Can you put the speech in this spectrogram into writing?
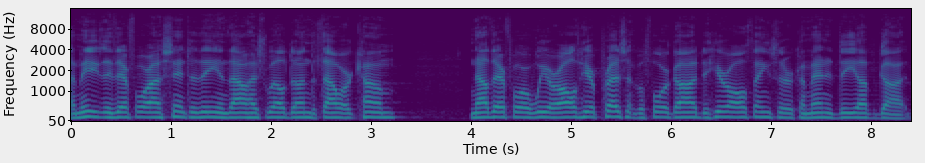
Immediately, therefore, I sent to thee, and thou hast well done that thou art come. Now, therefore, we are all here present before God to hear all things that are commanded thee of God.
